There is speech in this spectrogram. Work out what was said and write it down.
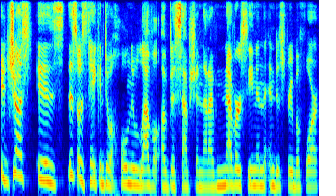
it just is this was taken to a whole new level of deception that I've never seen in the industry before.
